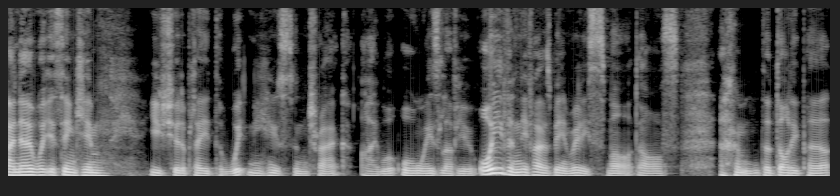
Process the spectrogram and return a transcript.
I know what you're thinking. You should have played the Whitney Houston track, I Will Always Love You. Or even, if I was being really smart ass, um, the Dolly, per-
